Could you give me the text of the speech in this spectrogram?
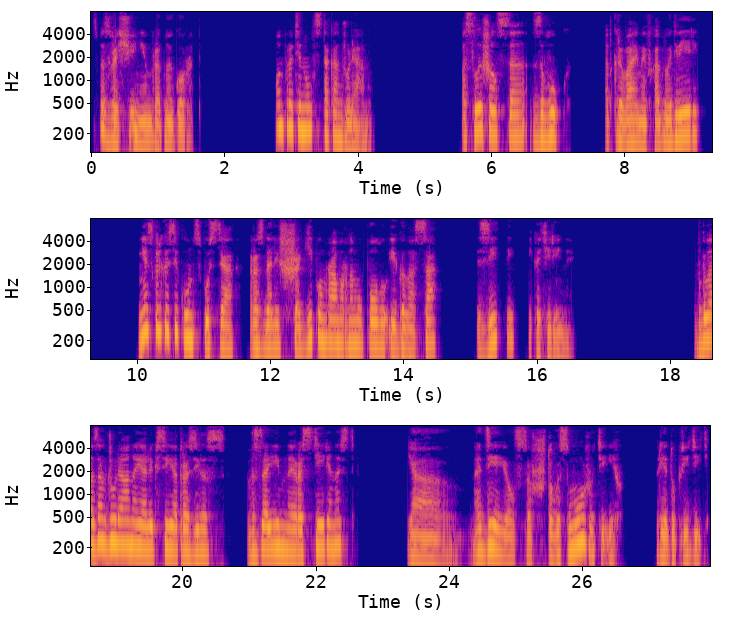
с возвращением в родной город. Он протянул стакан Джулиану. Послышался звук открываемой входной двери. Несколько секунд спустя раздались шаги по мраморному полу и голоса Зиты и Катерины. В глазах Джулиана и Алексея отразилась взаимная растерянность. «Я надеялся, что вы сможете их предупредить»,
